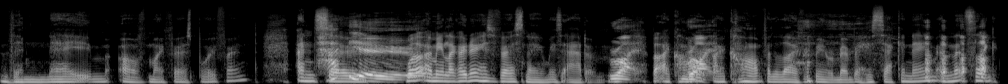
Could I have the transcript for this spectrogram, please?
the name of my first boyfriend. And so Have you? Well, I mean like I know his first name is Adam. Right, But I can't right. I can't for the life of me remember his second name. And that's like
